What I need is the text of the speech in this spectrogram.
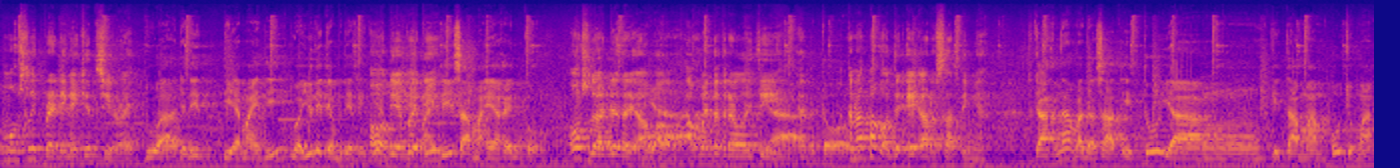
mostly branding agency, right? Dua, jadi di MID, dua unit yang berdiri. Oh, di MID. sama ARNCO. Oh, sudah ada dari awal, Iya. augmented reality. Iya, And- betul. Kenapa kok the AR startingnya? Karena pada saat itu yang kita mampu cuma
